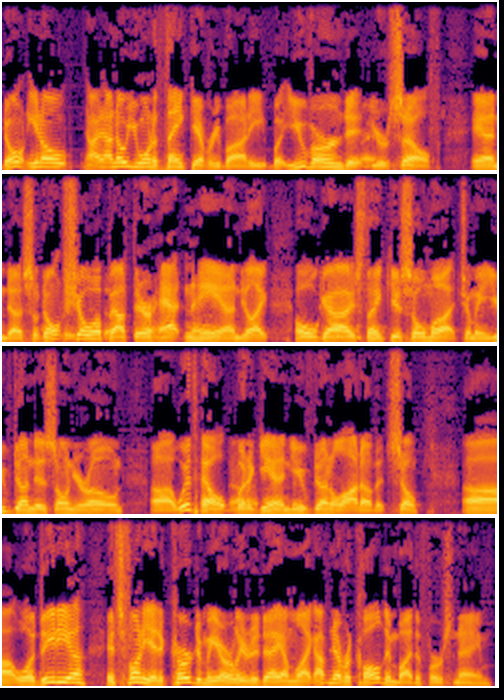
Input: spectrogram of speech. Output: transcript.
don't you know? I, I know you want to thank everybody, but you've earned it right. yourself. And uh, so don't show up that. out there hat in hand. You're like, oh, guys, thank you so much. I mean, you've done this on your own uh, with help, no, but again, you've done a lot of it. So uh, well, Aditya, it's funny. It occurred to me earlier today. I'm like, I've never called him by the first name.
